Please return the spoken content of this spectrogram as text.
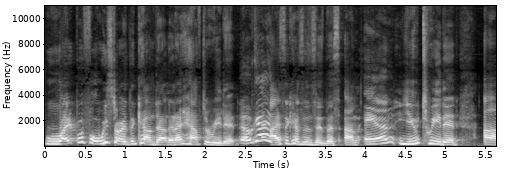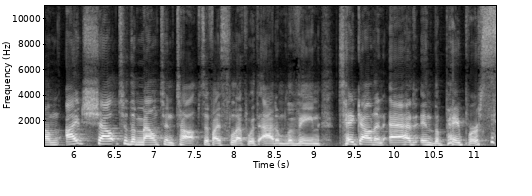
right before we started the countdown, and I have to read it. Okay. Isaac hasn't said this. Um, Anne, you tweeted, um, "I'd shout to the mountaintops if I slept with Adam Levine. Take out an ad in the papers."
